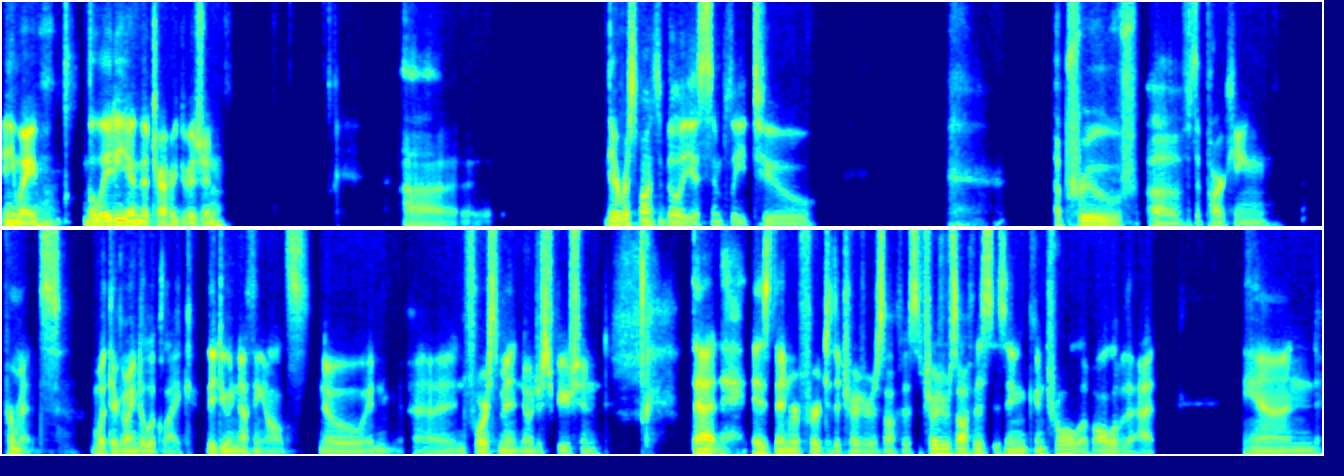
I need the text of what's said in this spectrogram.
anyway, the lady in the traffic division uh, their responsibility is simply to approve of the parking permits, what they're going to look like. They do nothing else, no uh, enforcement, no distribution. That is then referred to the treasurer's office. The treasurer's office is in control of all of that. And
